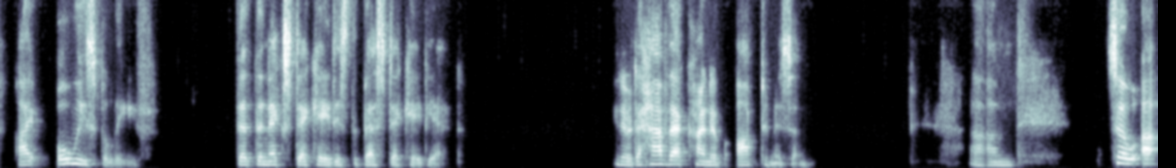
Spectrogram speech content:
I always believe that the next decade is the best decade yet. You know, to have that kind of optimism. Um, so uh,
